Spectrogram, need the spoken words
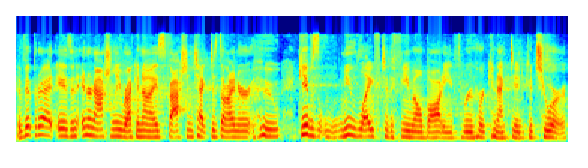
Wipprecht is an internationally recognized fashion tech designer who gives new life to the female body through her connected couture.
